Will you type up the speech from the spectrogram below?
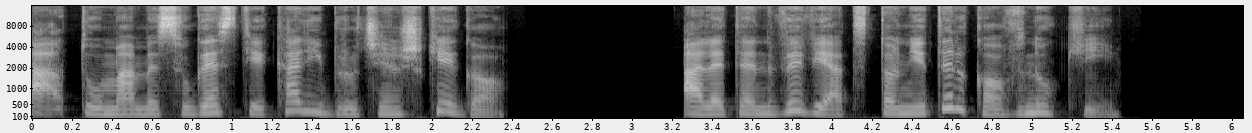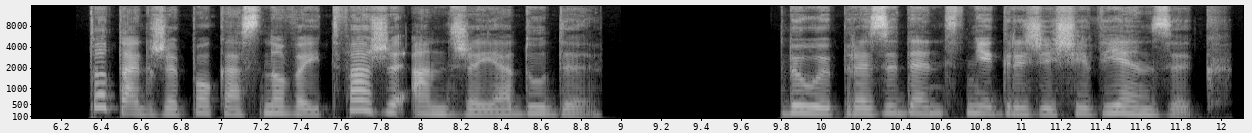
A tu mamy sugestię kalibru ciężkiego. Ale ten wywiad to nie tylko wnuki. To także pokaz nowej twarzy Andrzeja Dudy. Były prezydent nie gryzie się w język.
